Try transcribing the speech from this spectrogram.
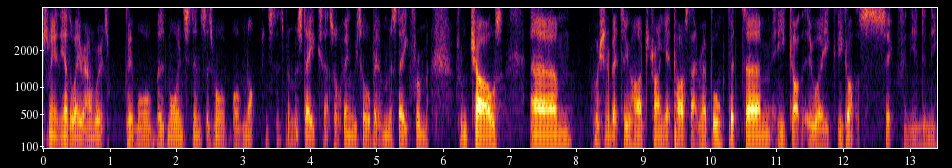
swing it the other way around, where it's a bit more there's more incidents, there's more well not incidents but mistakes that sort of thing. We saw a bit of a mistake from from Charles. Um, pushing a bit too hard to try and get past that Red Bull, but um, he got well, he, he, got sixth in the end, didn't he?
